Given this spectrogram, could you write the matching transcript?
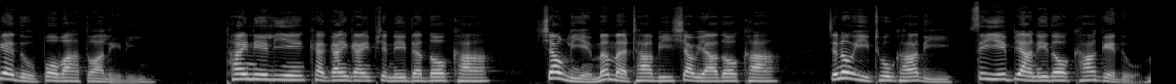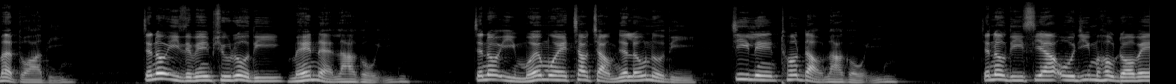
ကဲ့သို့ပေါ်ပါသွားလေသည်ထိုင်နေလျင်ခက်ကိုင်းကိုင်းဖြစ်နေတတ်သောခါရှောက်လျင်မတ်မတ်ထားပြီးရှောက်ရသောခါ ကျွန်ုပ်၏ထိုခါသည်စစ်ရေးပြနေသောခါကဲ့သို့မှတ်သွားသည်ကျွန်ုပ်၏သပင်ဖြူတို့သည်မဲနက်လာကုန်၏ကျွန်ုပ်၏မွဲမွဲချောက်ချောက်မျက်လုံးတို့သည်ကြည်လင်ထွန်းတောက်လာကုန်၏ကျွန်ုပ်သည်ဆရာအိုကြီးမဟုတ်တော့ဘဲ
